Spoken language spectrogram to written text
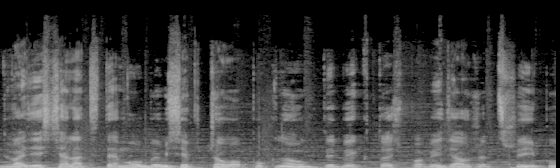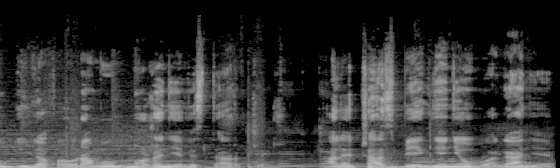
20 lat temu bym się w czoło puknął, gdyby ktoś powiedział, że 3,5 GB VRAMu może nie wystarczyć. Ale czas biegnie nieubłaganie,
